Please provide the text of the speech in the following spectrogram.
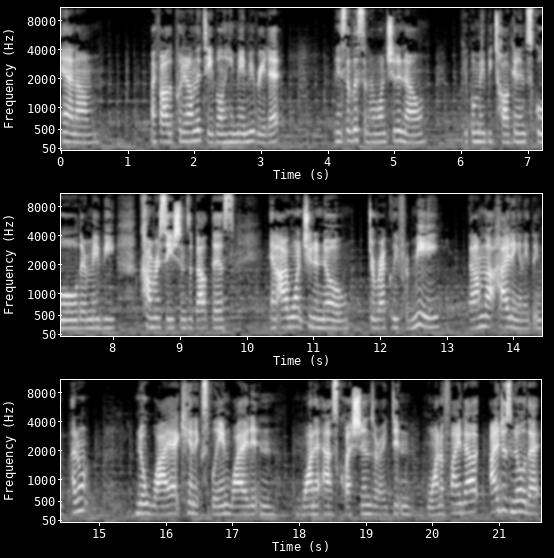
And um, my father put it on the table, and he made me read it. And he said, Listen, I want you to know people may be talking in school, there may be conversations about this, and I want you to know directly from me that I'm not hiding anything. I don't know why, I can't explain why I didn't want to ask questions or I didn't want to find out. I just know that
